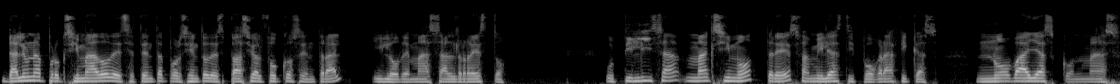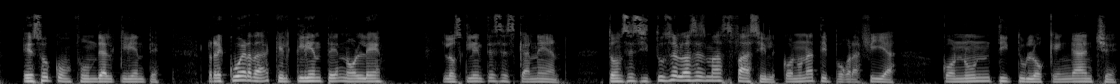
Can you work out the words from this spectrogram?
Dale un aproximado de 70% de espacio al foco central y lo demás al resto. Utiliza máximo tres familias tipográficas. No vayas con más. Eso confunde al cliente. Recuerda que el cliente no lee. Los clientes escanean. Entonces, si tú se lo haces más fácil con una tipografía, con un título que enganche,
